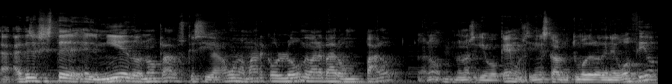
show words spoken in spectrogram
a veces existe el miedo, ¿no? Claro, es que si hago una marca o un logo me van a pagar un palo. No, no, no nos equivoquemos. Si tienes claro tu modelo de negocio,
